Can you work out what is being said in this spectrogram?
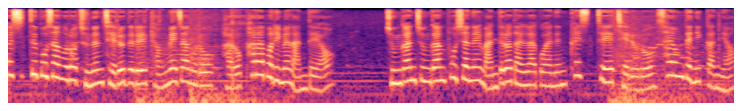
퀘스트 보상으로 주는 재료들을 경매장으로 바로 팔아버리면 안 돼요. 중간중간 포션을 만들어 달라고 하는 퀘스트의 재료로 사용되니깐요.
